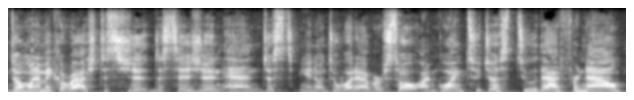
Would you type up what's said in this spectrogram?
don't want to make a rash decision and just, you know, do whatever. So I'm going to just do that for now.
